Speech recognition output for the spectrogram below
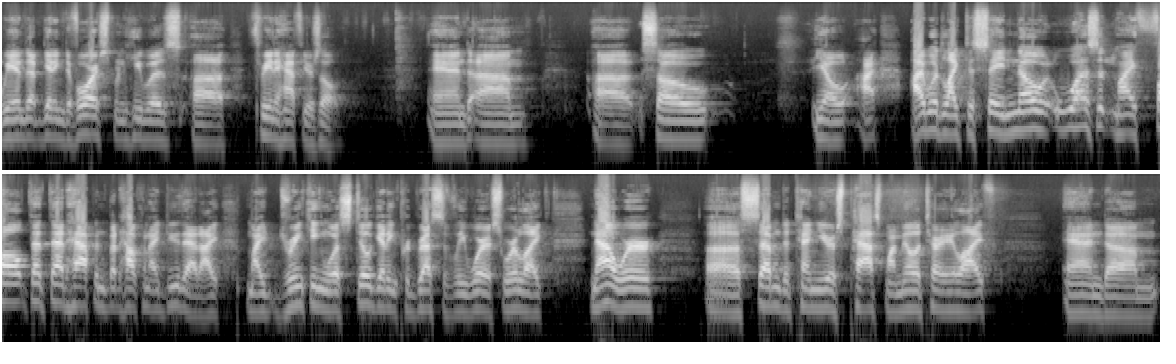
we ended up getting divorced when he was three and a half years old. And um, uh, so, you know, I, I would like to say, no, it wasn't my fault that that happened, but how can I do that? I, my drinking was still getting progressively worse. We're like, now we're uh, seven to 10 years past my military life. And, um,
